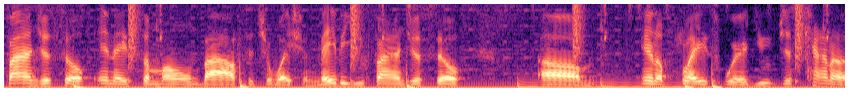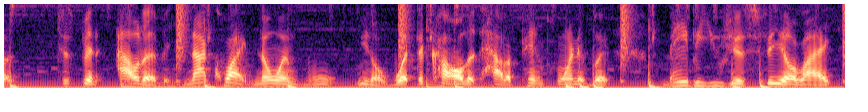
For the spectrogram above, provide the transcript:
find yourself in a Simone Biles situation. Maybe you find yourself um, in a place where you just kind of just been out of it, not quite knowing you know what to call it, how to pinpoint it, but maybe you just feel like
